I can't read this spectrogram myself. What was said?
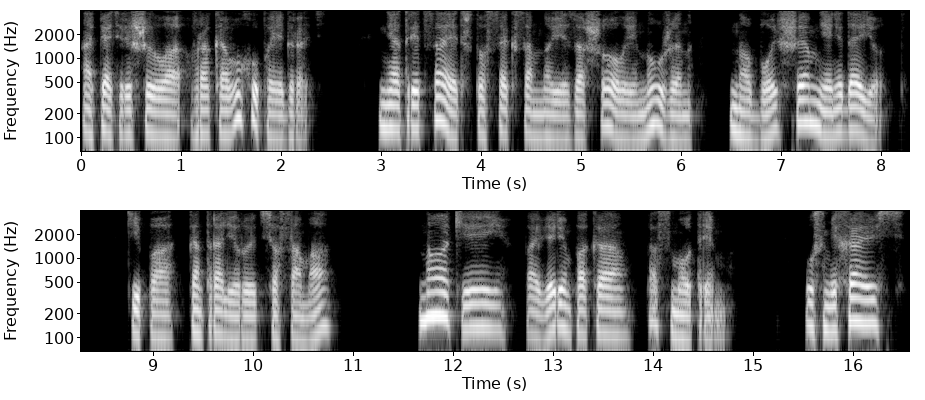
опять решила в роковуху поиграть? Не отрицает, что секс со мной ей зашел и нужен, но больше мне не дает. Типа контролирует все сама? Ну окей, Поверим пока, посмотрим. Усмехаюсь,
